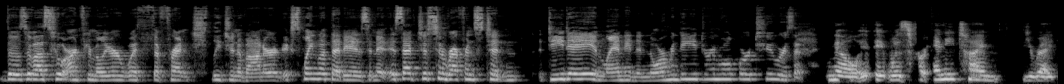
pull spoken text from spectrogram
those of us who aren't familiar with the french legion of honor explain what that is. And is that just in reference to d-day and landing in normandy during world war ii or is it? No it, it was for any time you're right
